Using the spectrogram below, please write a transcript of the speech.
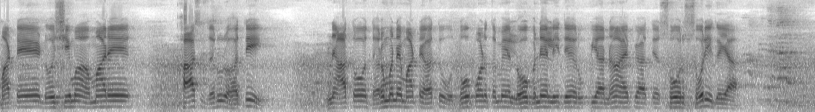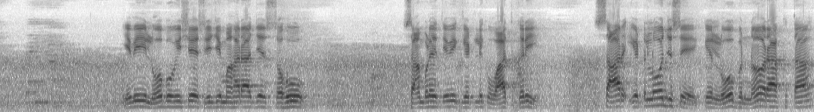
માટે ડોશીમાં અમારે ખાસ જરૂર હતી, ને આ તો ધર્મને માટે હતું. તો પણ તમે લોભને લીધે રૂપિયા ન આપ્યા તે સોર સોરી ગયા. એવી લોભ વિશે શ્રીજી મહારાજે સહુ સાંભળે તેવી કેટલીક વાત કરી, સાર એટલો જ છે કે લોભ ન રાખતા,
